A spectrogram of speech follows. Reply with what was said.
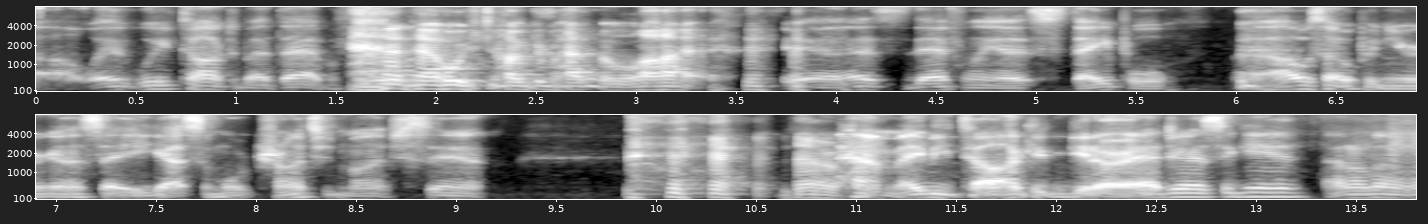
Oh, we, we've talked about that I before. know we've talked about it a lot. yeah, that's definitely a staple. Uh, I was hoping you were gonna say you got some more Crunchy Munch sent. no, Maybe talk and get our address again. I don't know.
